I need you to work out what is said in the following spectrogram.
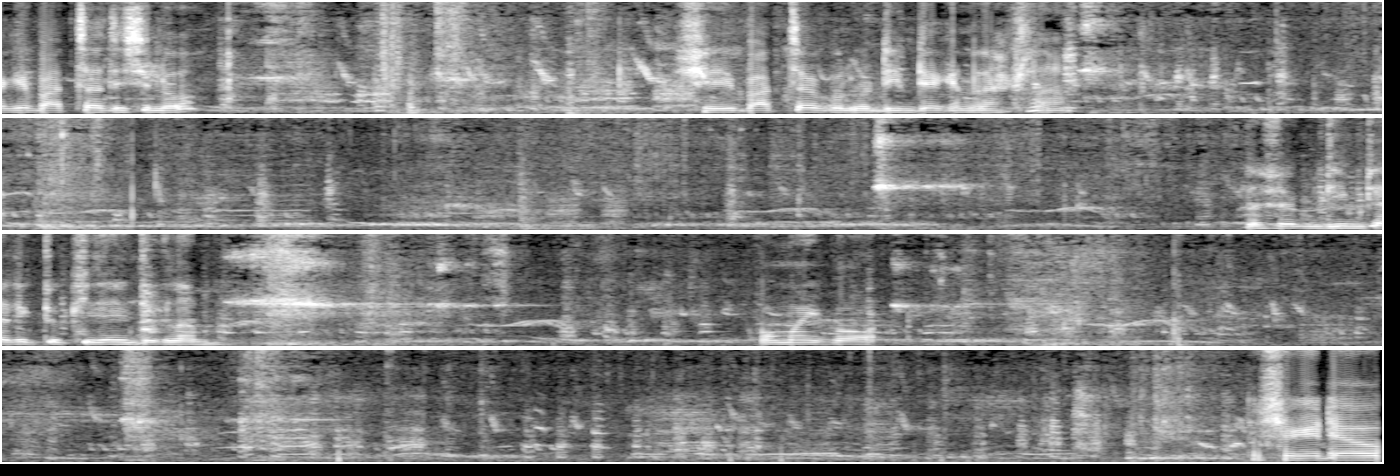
আগে বাচ্চা দিছিল। সেই বাচ্চাগুলো ডিমটা এখানে রাখলাম। দর্শক, ডিমটার একটু কি জানি দেখলাম। ও মাই গড দর্শক, এটাও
